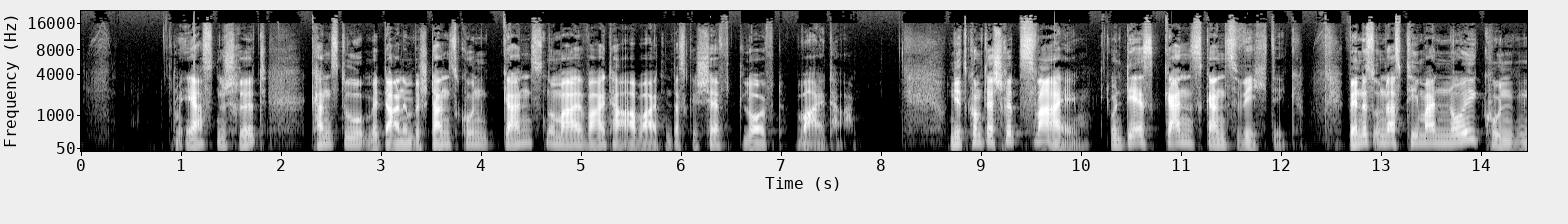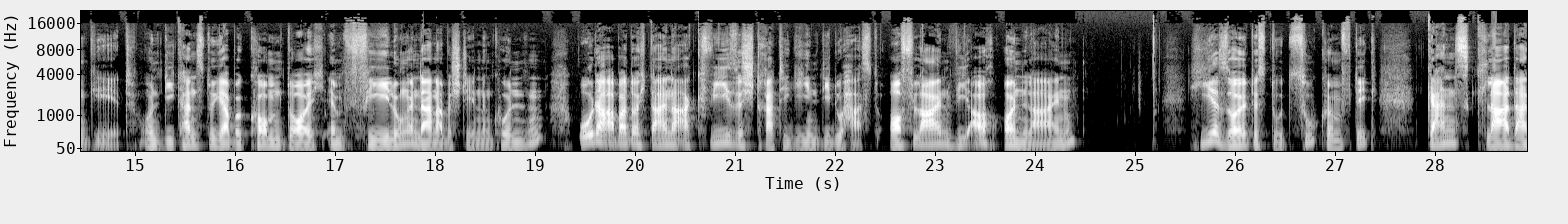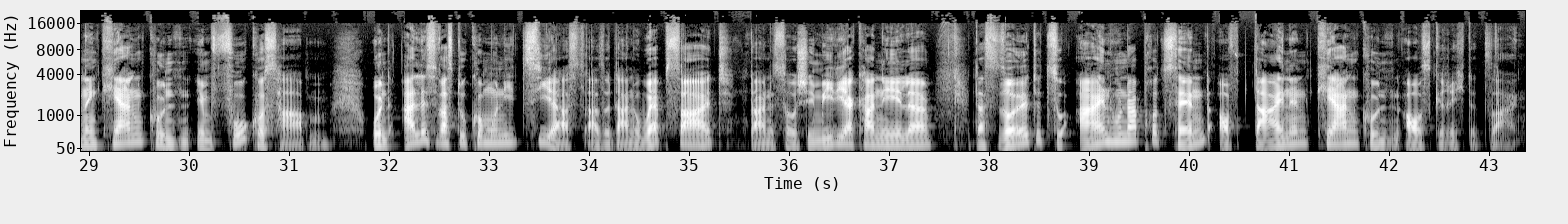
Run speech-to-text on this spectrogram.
Im ersten Schritt kannst du mit deinem Bestandskunden ganz normal weiterarbeiten. Das Geschäft läuft weiter. Und jetzt kommt der Schritt 2 und der ist ganz, ganz wichtig. Wenn es um das Thema Neukunden geht, und die kannst du ja bekommen durch Empfehlungen deiner bestehenden Kunden oder aber durch deine Akquisestrategien, die du hast, offline wie auch online, hier solltest du zukünftig ganz klar deinen Kernkunden im Fokus haben und alles, was du kommunizierst, also deine Website, deine Social-Media-Kanäle, das sollte zu 100% auf deinen Kernkunden ausgerichtet sein.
